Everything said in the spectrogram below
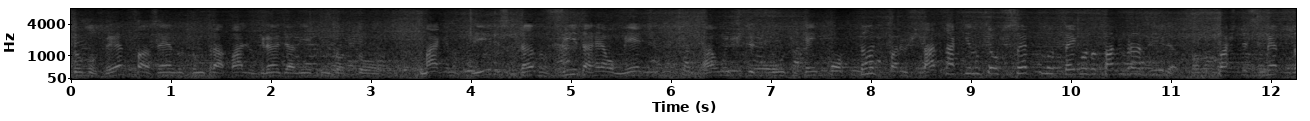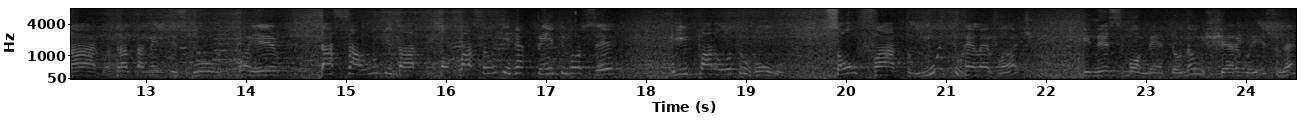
do governo, fazendo um trabalho grande ali com o doutor Magno Pires, dando vida realmente a um instituto que é importante para o Estado, naquilo que eu sempre lutei quando estava em Brasília. Abastecimento d'água, tratamento de esgoto, banheiro, da saúde da população e de repente você ir para outro rumo. Só um fato muito relevante, que nesse momento eu não enxergo isso, né?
